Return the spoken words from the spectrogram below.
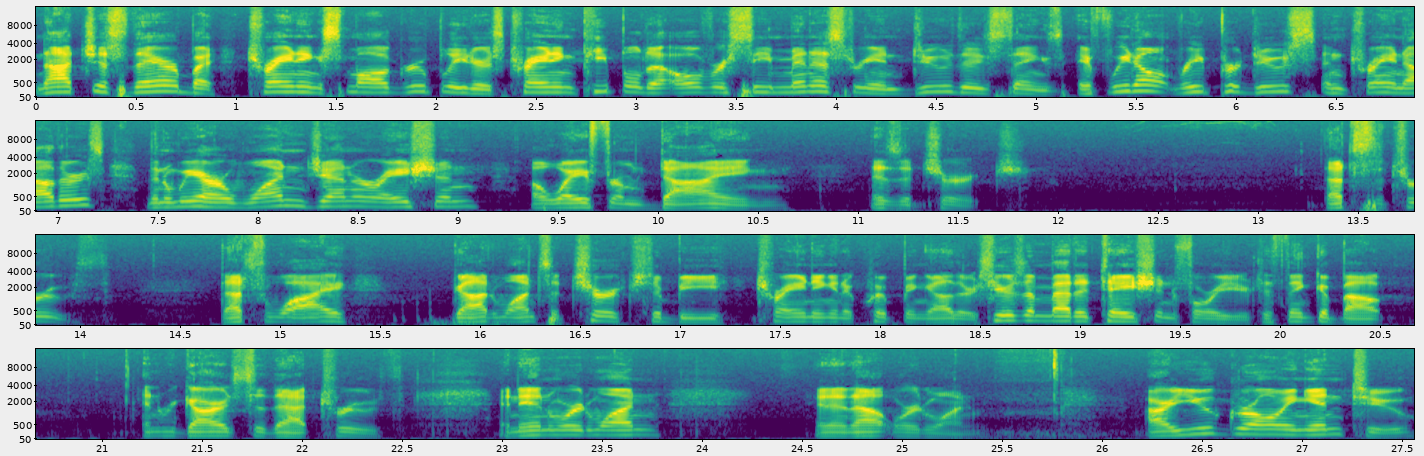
not just there, but training small group leaders, training people to oversee ministry and do these things. If we don't reproduce and train others, then we are one generation away from dying as a church. That's the truth. That's why God wants a church to be training and equipping others. Here's a meditation for you to think about in regards to that truth an inward one and an outward one. Are you growing into,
